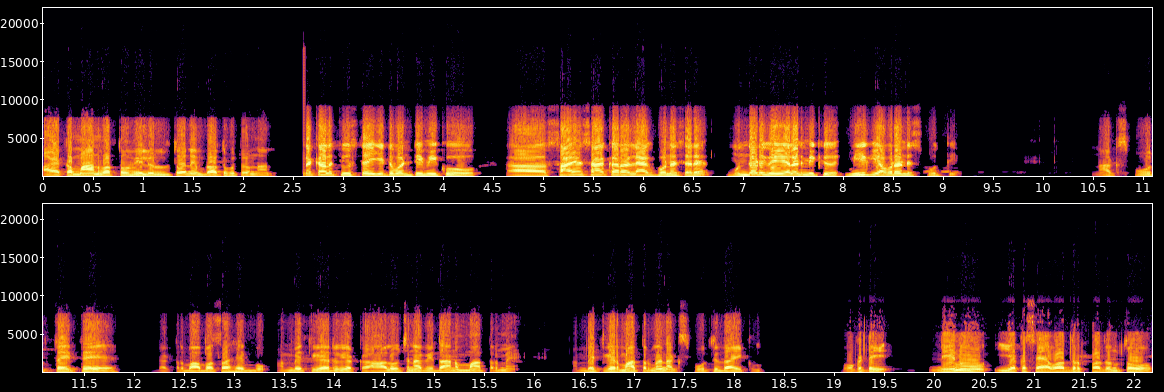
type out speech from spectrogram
ఆ యొక్క మానవత్వ విలువలతో నేను బ్రతుకుతున్నాను. వెనకాల చూస్తే ఎటువంటి మీకు ఆ సహాయ సహకారం లేకపోయినా సరే ముందడుగు వేయాలని మీకు మీకు ఎవరండి స్ఫూర్తి? నాకు స్ఫూర్తి అయితే డాక్టర్ బాబాసాహెబ్ అంబేద్కర్ యొక్క ఆలోచన విధానం మాత్రమే. అంబేద్కర్ మాత్రమే నాకు స్ఫూర్తిదాయకం. ఒకటి నేను ఈ యొక్క సేవా దృక్పథంతో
